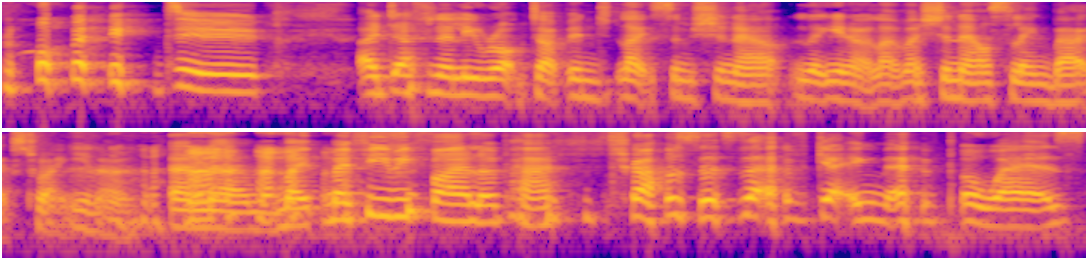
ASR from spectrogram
normally do. I definitely rocked up in like some Chanel, you know, like my Chanel slingbacks, try, you know, and um, my, my Phoebe Philo pant trousers that are getting their wears.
